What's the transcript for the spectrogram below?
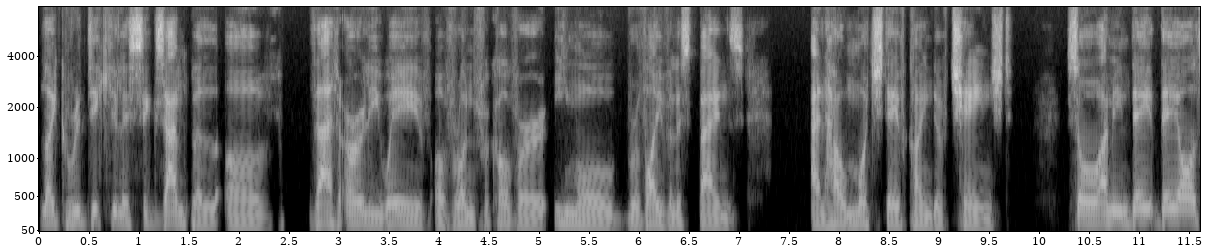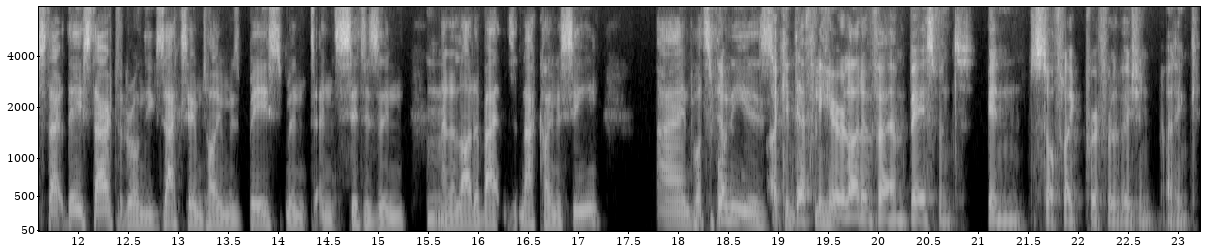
like ridiculous example of that early wave of run for cover emo revivalist bands and how much they've kind of changed so i mean they they all start they started around the exact same time as basement and citizen Mm. and a lot of bands in that kind of scene and what's Yeah, funny is I can definitely hear a lot of um, basement in stuff like peripheral vision. I think.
